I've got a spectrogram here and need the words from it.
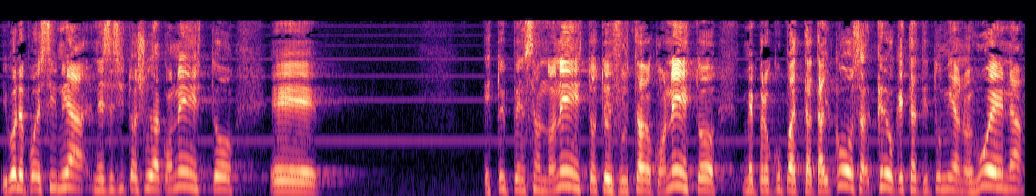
Y vos le podés decir, mira, necesito ayuda con esto, eh, estoy pensando en esto, estoy frustrado con esto, me preocupa esta tal cosa, creo que esta actitud mía no es buena,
